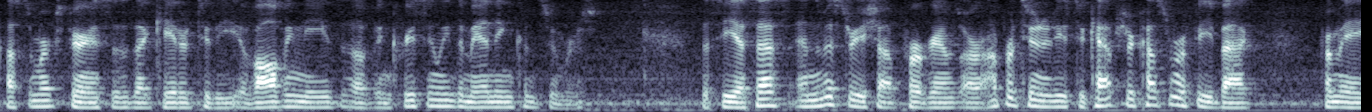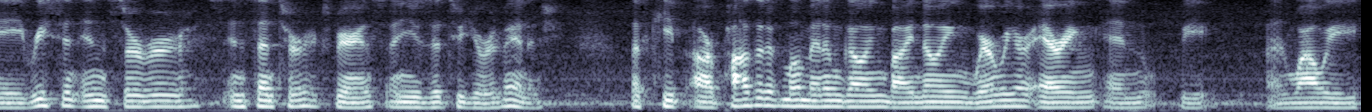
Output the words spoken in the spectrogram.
customer experiences that cater to the evolving needs of increasingly demanding consumers. The CSS and the Mystery Shop programs are opportunities to capture customer feedback from a recent in-server in-center experience and use it to your advantage. Let's keep our positive momentum going by knowing where we are erring and we and while we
